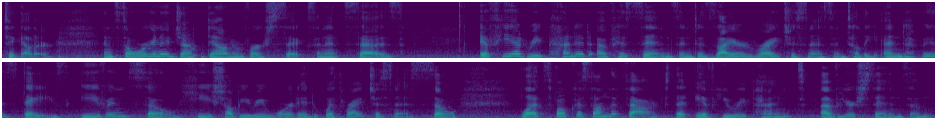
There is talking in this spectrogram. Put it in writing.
together. And so we're going to jump down in verse 6 and it says if he had repented of his sins and desired righteousness until the end of his days even so he shall be rewarded with righteousness. So let's focus on the fact that if you repent of your sins and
